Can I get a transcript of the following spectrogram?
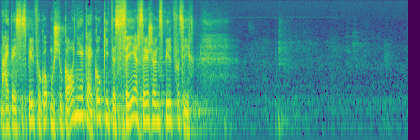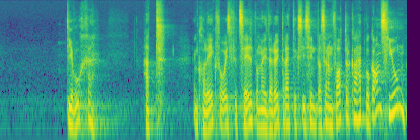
Nein, ein besseres Bild von Gott musst du gar nie geben. Gott gibt ein sehr, sehr schönes Bild von sich. Diese Woche hat ein Kollege von uns erzählt, wo wir in der Retrette waren, dass er einen Vater hatte, der ganz jung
